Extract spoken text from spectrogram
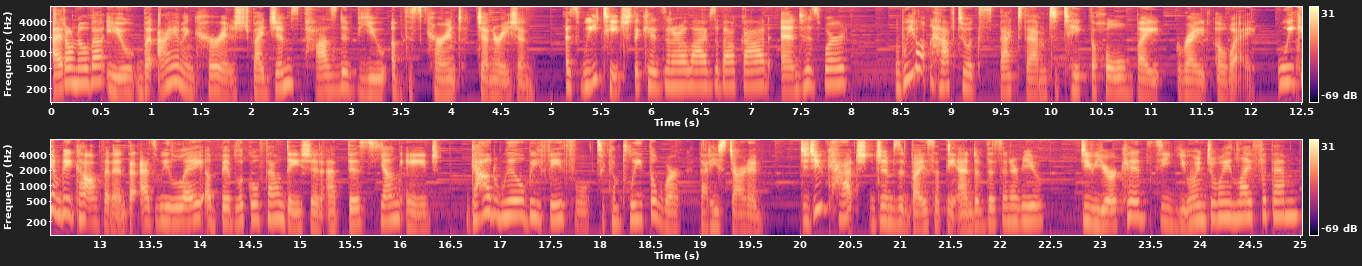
I don't know about you, but I am encouraged by Jim's positive view of this current generation. As we teach the kids in our lives about God and His Word, we don't have to expect them to take the whole bite right away. We can be confident that as we lay a biblical foundation at this young age, God will be faithful to complete the work that He started. Did you catch Jim's advice at the end of this interview? Do your kids see you enjoying life with them?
